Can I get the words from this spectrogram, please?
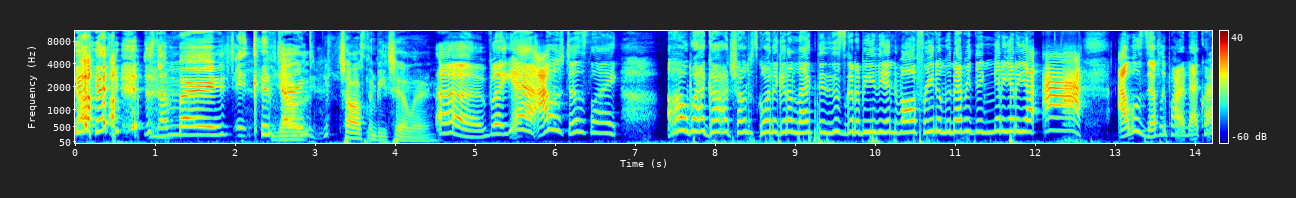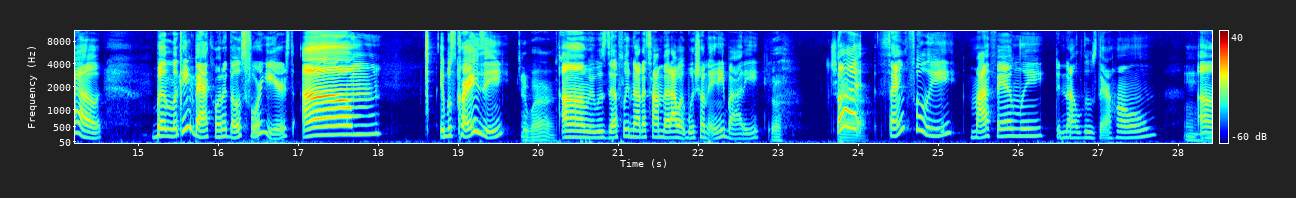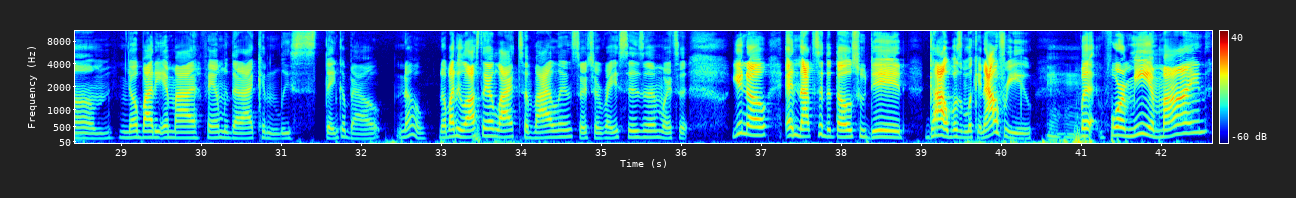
just emerged it concerned Charleston be chilling. uh, but yeah, I was just like, oh my God, Trump's going to get elected. This is going to be the end of all freedoms and everything. Yada yada yada. Ah, I was definitely part of that crowd. But looking back on it, those four years, um, it was crazy. It was. Um, it was definitely not a time that I would wish on anybody. Ugh, But thankfully, my family did not lose their home. Mhm. Um, nobody in my family that I can at least think about. No, nobody lost their life to violence or to racism or to, you know, and not to that those who did, God wasn't looking out for you. Mhm. But for me and mine,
